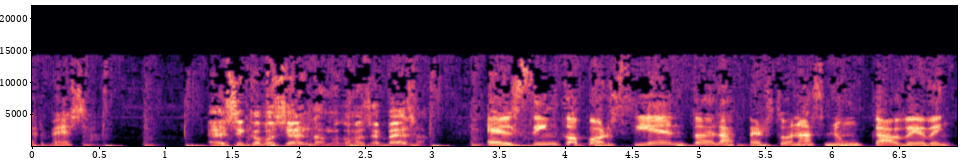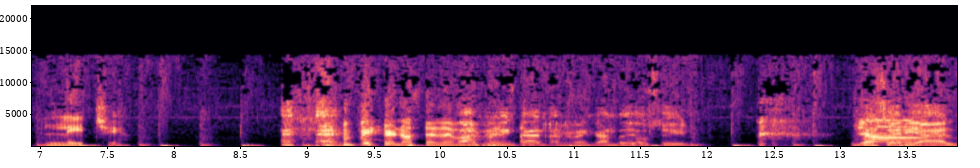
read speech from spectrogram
Cerveza. ¿El 5% no toma cerveza? El 5% de las personas nunca beben leche. Pero no se debe. a mí me encanta, a mí me encanta, yo sí. Con cereal,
